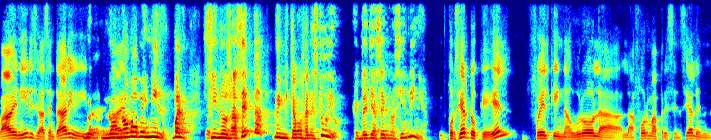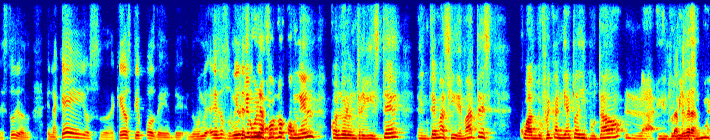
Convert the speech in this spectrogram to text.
va a venir y se va a sentar y... No, no, va a venir. Bueno, si nos acepta, lo invitamos al estudio, en vez de hacerlo así en línea. Por cierto, que él fue el que inauguró la, la forma presencial en el estudio, en aquellos, aquellos tiempos de, de, esos humildes... Yo tengo una foto con él cuando lo entrevisté en temas y debates, cuando fue candidato a diputado la, en el 2019.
